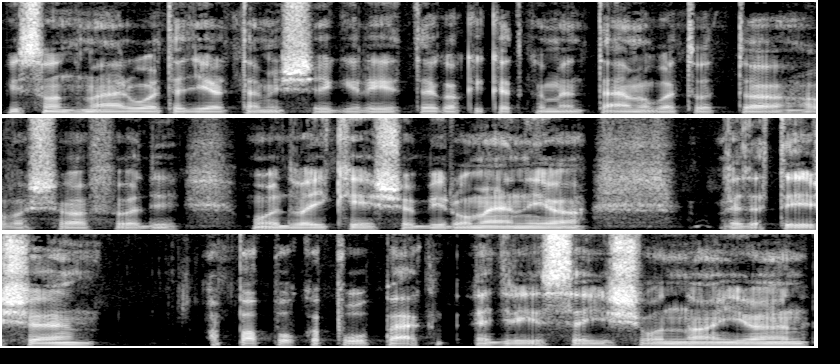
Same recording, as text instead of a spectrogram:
viszont már volt egy értelmiségi réteg, akiket köment támogatott a Havasalföldi Moldvai későbbi Románia vezetése, a papok, a pópák egy része is onnan jön,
